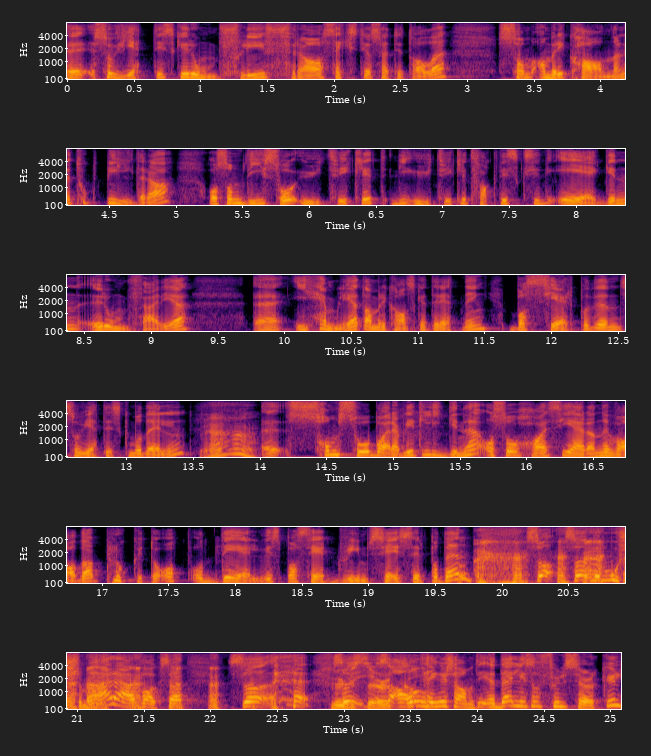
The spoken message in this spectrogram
eh, sovjetisk romfly fra 60- og 70-tallet som amerikanerne tok bilder av, og som de så utviklet. De utviklet faktisk sin egen romferje i hemmelighet, amerikansk etterretning, basert på den sovjetiske modellen. Ja. eh, Som så bare er blitt liggende, og så har Sierra Nevada plukket det opp og delvis basert Dream Chaser på den. Så, så det morsomme her er faktisk at så, så, så alt henger sammen. Det er liksom full circle.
